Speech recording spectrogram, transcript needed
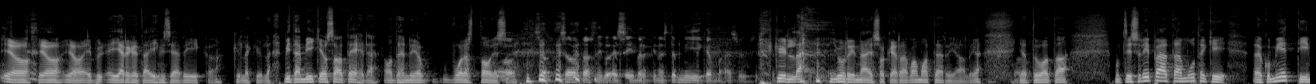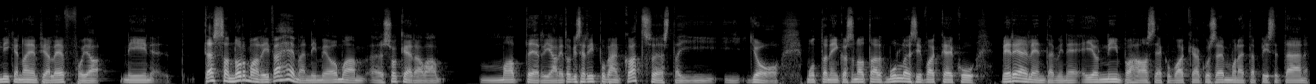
joo, joo, joo, ei, ei järkytä ihmisiä liikaa, kyllä, kyllä. Mitä Miike osaa tehdä, on tehnyt jo vuodesta toiseen. Joo, se, se, on taas niin esimerkki näistä miikemäisyyksistä. kyllä, juuri näin sokeraava materiaalia. Ja tuota, mutta siis ylipäätään muutenkin, kun miettii Miiken aiempia leffoja, niin tässä on normaali vähemmän nimenomaan sokeraavaa materiaali. Toki se riippuu vähän katsojasta, joo, mutta niin kuin sanotaan, että mulle vaikka joku verenlentäminen ei ole niin paha asia kuin vaikka joku semmoinen, että pistetään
